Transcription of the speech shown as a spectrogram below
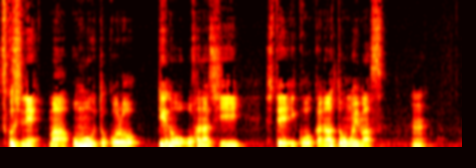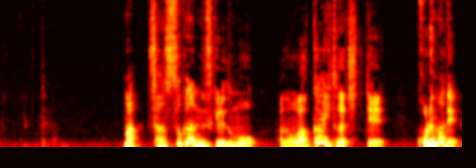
少しねまあ思うところっていうのをお話ししていこうかなと思います。うん、まあ早速なんですけれどもあの若い人たちってこれまで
